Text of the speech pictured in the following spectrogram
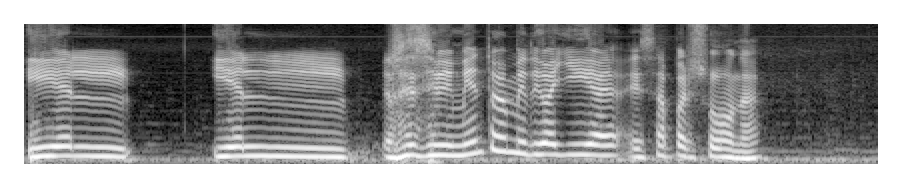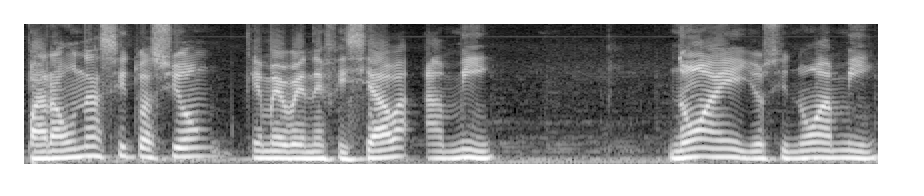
y el, y el recibimiento que me dio allí a esa persona para una situación que me beneficiaba a mí, no a ellos, sino a mí.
